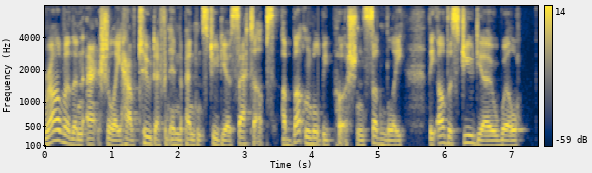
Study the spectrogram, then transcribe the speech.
rather than actually have two different independent studio setups a button will be pushed and suddenly the other studio will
